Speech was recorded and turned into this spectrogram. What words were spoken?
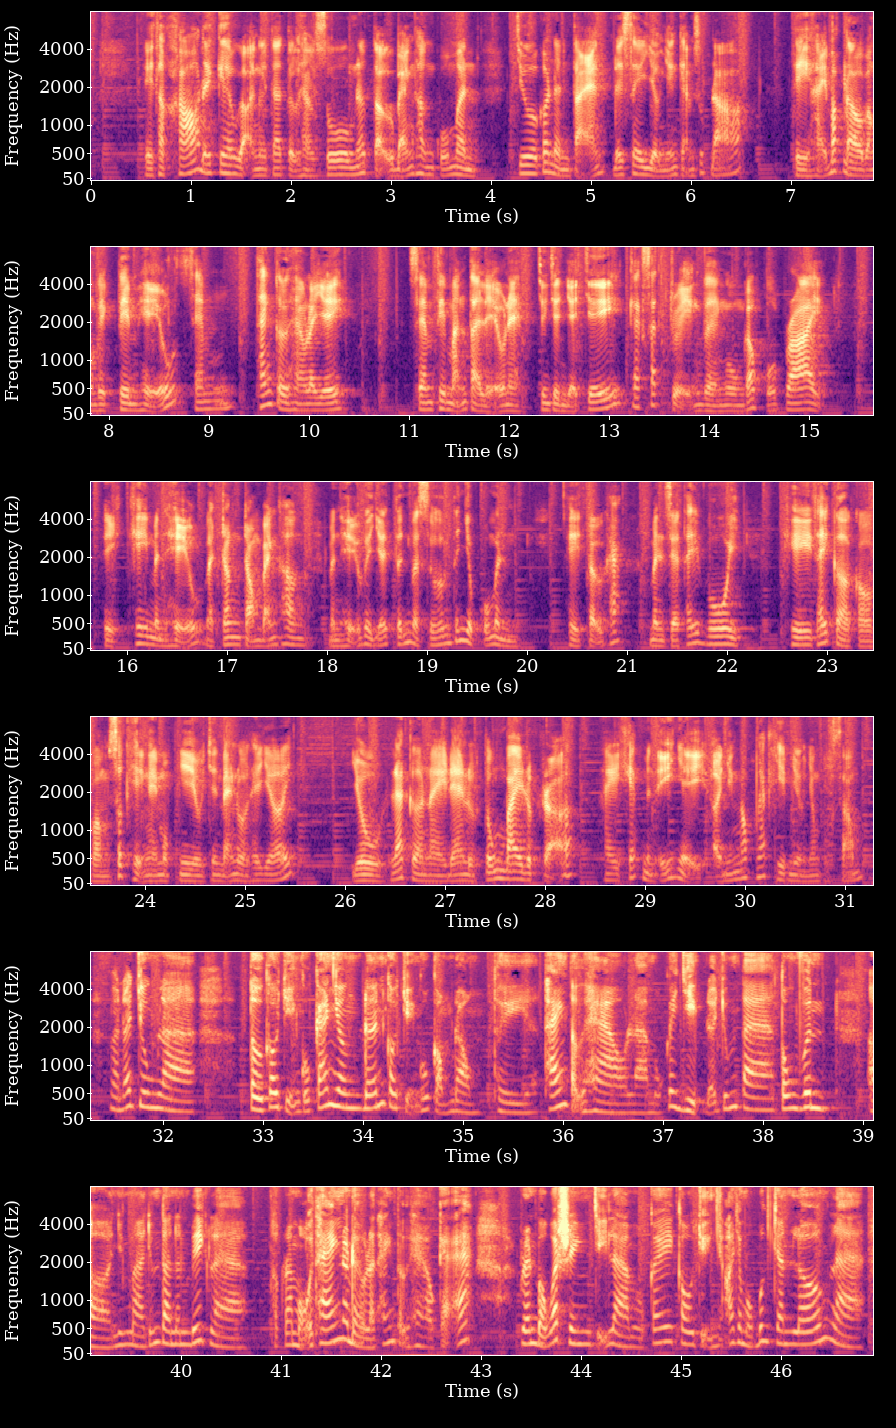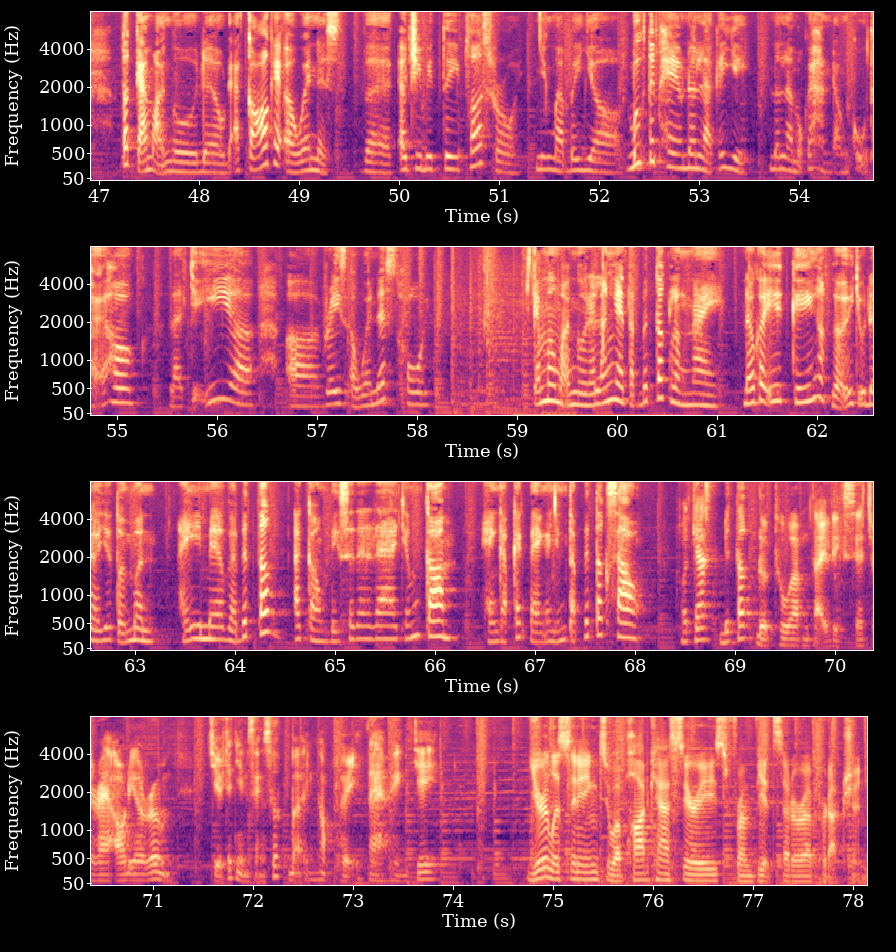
Thì thật khó để kêu gọi người ta tự hào xuông nếu tự bản thân của mình chưa có nền tảng để xây dựng những cảm xúc đó. Thì hãy bắt đầu bằng việc tìm hiểu xem tháng tự hào là gì, xem phim ảnh tài liệu nè, chương trình giải trí, các sách truyện về nguồn gốc của Pride thì khi mình hiểu và trân trọng bản thân mình hiểu về giới tính và xu hướng tính dục của mình thì tự khắc mình sẽ thấy vui khi thấy cờ cầu vòng xuất hiện ngày một nhiều trên bản đồ thế giới. Dù lá cờ này đang được tung bay rực rỡ hay khép mình ý nhị ở những ngóc ngách khiêm nhường trong cuộc sống. Và nói chung là từ câu chuyện của cá nhân đến câu chuyện của cộng đồng thì tháng tự hào là một cái dịp để chúng ta tôn vinh. Ờ, nhưng mà chúng ta nên biết là thật ra mỗi tháng nó đều là tháng tự hào cả. Rainbow washing chỉ là một cái câu chuyện nhỏ cho một bức tranh lớn là tất cả mọi người đều đã có cái awareness về lgbt plus rồi. Nhưng mà bây giờ bước tiếp theo nên là cái gì? Nên là một cái hành động cụ thể hơn là chỉ uh, uh, raise awareness thôi. Cảm ơn mọi người đã lắng nghe tập Bích Tất lần này. Nếu có ý kiến hoặc gửi chủ đề cho tụi mình, hãy email về bích tất a com. Hẹn gặp các bạn ở những tập Bích Tất sau. Podcast Bít Tất được thu âm tại Vietcetera Audio Room, chịu trách nhiệm sản xuất bởi Ngọc Thủy và Huyền Chi. You're listening to a podcast series from Vietcetera Production.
